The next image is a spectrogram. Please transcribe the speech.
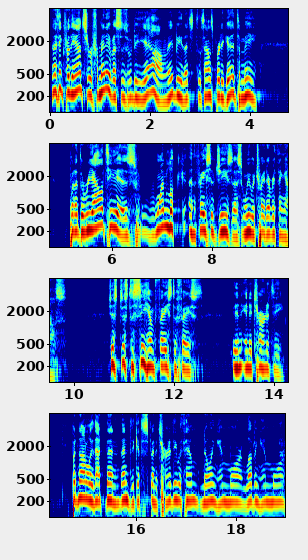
And I think for the answer for many of us is would be, yeah, maybe that sounds pretty good to me. But the reality is, one look in the face of Jesus, and we would trade everything else. Just, just to see him face to face in, in eternity. But not only that, then, then to get to spend eternity with him, knowing him more, loving him more,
